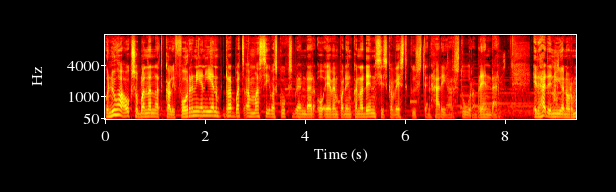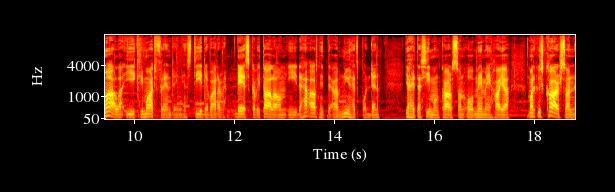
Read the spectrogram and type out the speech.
Och nu har också bland annat Kalifornien igen drabbats av massiva skogsbränder och även på den kanadensiska västkusten härjar stora bränder. Är det här det nya normala i klimatförändringens tidevarv? Det ska vi tala om i det här avsnittet av Nyhetspodden. Jag heter Simon Karlsson och med mig har jag Marcus Carlsson,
